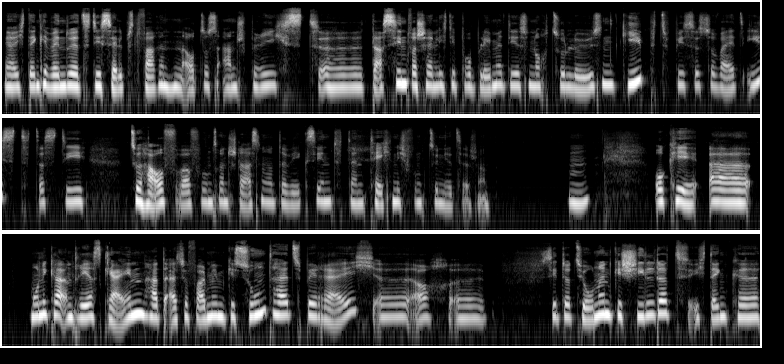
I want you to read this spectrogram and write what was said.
Ja, ich denke, wenn du jetzt die selbstfahrenden Autos ansprichst, äh, das sind wahrscheinlich die Probleme, die es noch zu lösen gibt, bis es soweit ist, dass die zuhauf auf unseren Straßen unterwegs sind, denn technisch funktioniert es ja schon. Hm. Okay, äh, Monika Andreas Klein hat also vor allem im Gesundheitsbereich äh, auch äh, Situationen geschildert. Ich denke,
